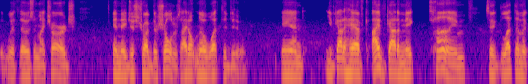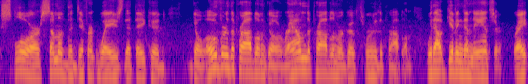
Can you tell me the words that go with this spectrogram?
with those in my charge, and they just shrug their shoulders. I don't know what to do, and you've got to have. I've got to make time to let them explore some of the different ways that they could go over the problem, go around the problem, or go through the problem without giving them the answer, right?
